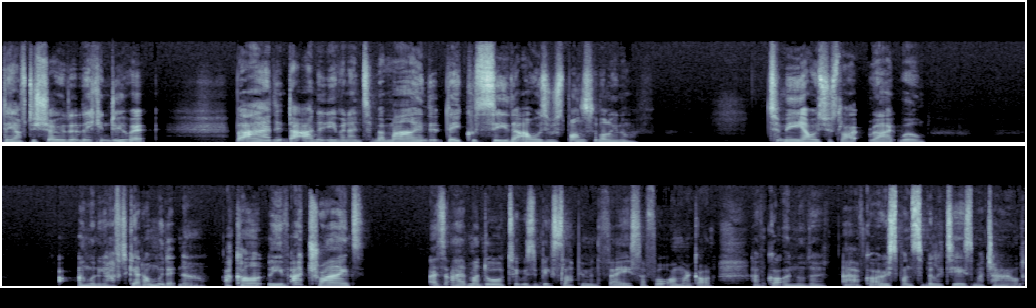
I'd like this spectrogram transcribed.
They have to show that they can do it. But I had, that hadn't even entered my mind that they could see that I was responsible enough. To me, I was just like, right, well, I'm going to have to get on with it now. I can't leave. I tried. As I had my daughter, it was a big slap in the face. I thought, oh my God, I've got another, I've got a responsibility as my child.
